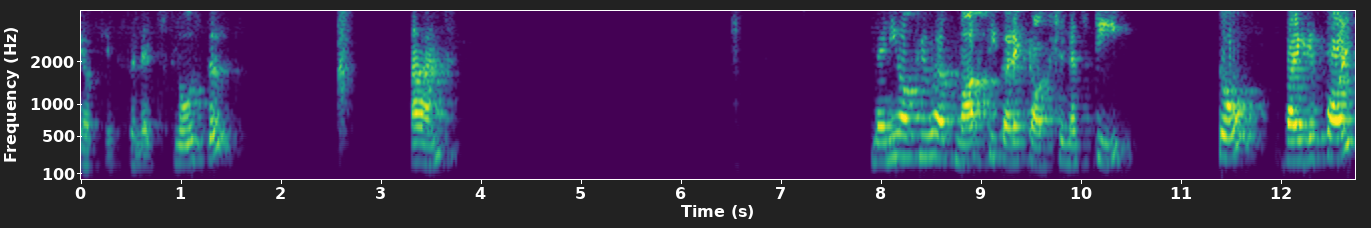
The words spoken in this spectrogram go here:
Okay, so let's close this. And many of you have marked the correct option as T. So by default,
